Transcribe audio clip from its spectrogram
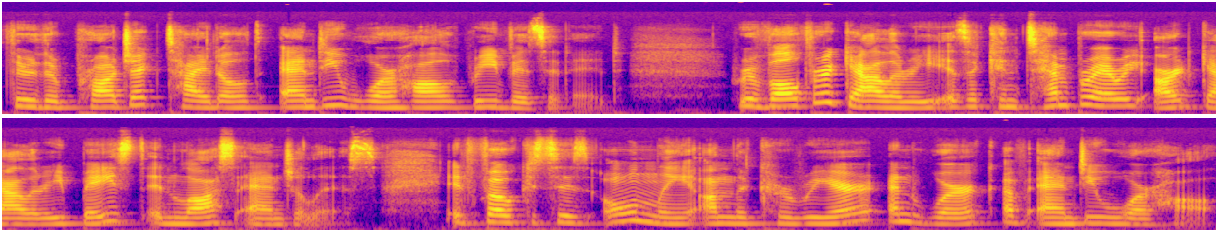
through the project titled Andy Warhol Revisited. Revolver Gallery is a contemporary art gallery based in Los Angeles. It focuses only on the career and work of Andy Warhol.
